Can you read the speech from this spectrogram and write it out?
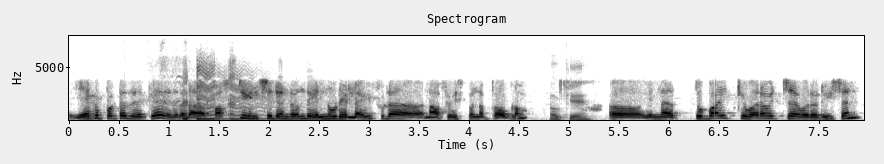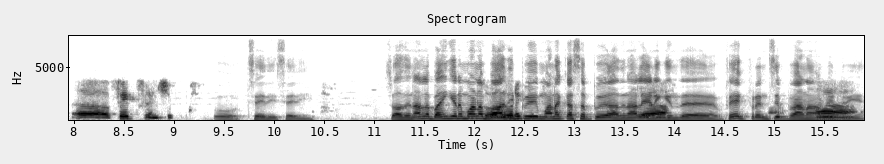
ஏகப்பட்டது இருக்கு இதுல ஃபர்ஸ்ட் இன்சிடென்ட் வந்து என்னுடைய லைஃப்ல நான் ஃபேஸ் பண்ண ப்ராப்ளம் ஓகே என்ன துபாய்க்கு வர வச்ச ஒரு ரீசன் ஃபேக் ஃப்ரெண்ட்ஷிப் ஓ சரி சரி. ஸோ அதனால பயங்கரமான பாதிப்பு மனக்கசப்பு அதனால எனக்கு இந்த ஃபேக் ஃப்ரெண்ட்ஷிப் வேணாம் அப்படின்றீங்க.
